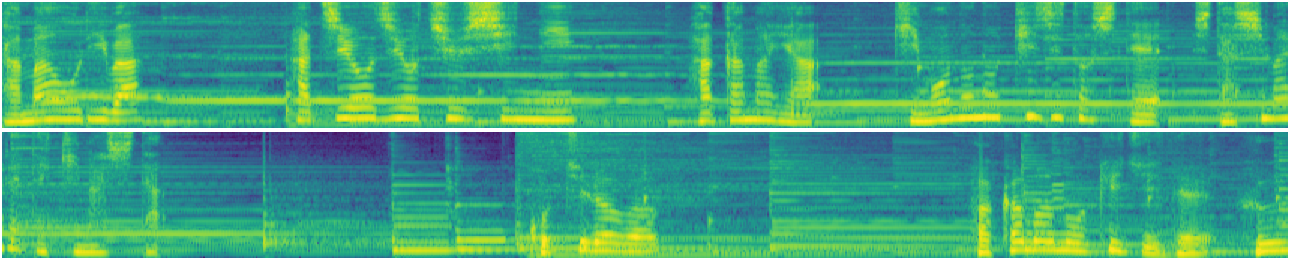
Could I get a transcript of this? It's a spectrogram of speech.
玉織は八王子を中心に袴や着物の生地として親しまれてきました。こちらは袴の生地で風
